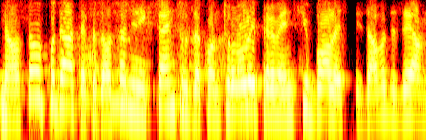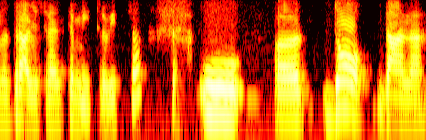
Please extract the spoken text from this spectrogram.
Na osnovu podataka dostavljenih Centru za kontrolu i prevenciju bolesti Zavoda za javno zdravlje Srenska Mitrovica, u do dana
